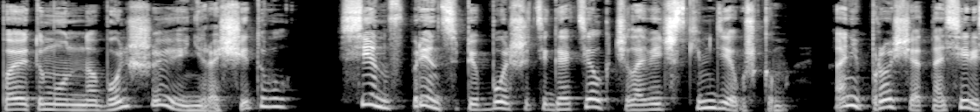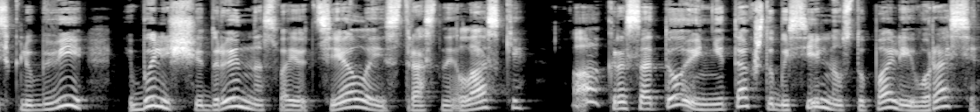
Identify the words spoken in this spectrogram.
поэтому он на большее и не рассчитывал. Син, в принципе, больше тяготел к человеческим девушкам – они проще относились к любви и были щедры на свое тело и страстные ласки, а красотой не так, чтобы сильно уступали его расе.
